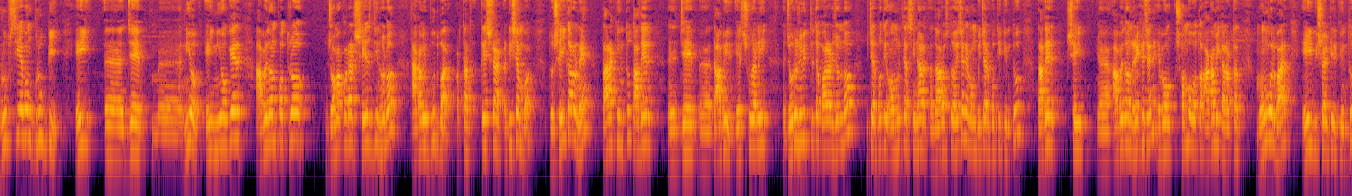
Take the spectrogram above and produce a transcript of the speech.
গ্রুপ সি এবং গ্রুপ ডি এই যে নিয়োগ, এই নিয়োগের আবেদনপত্র জমা করার শেষ দিন হলো আগামী বুধবার, অর্থাৎ তেসরা ডিসেম্বর। তো সেই কারণে তারা কিন্তু তাদের যে দাবি, এর শুনানি জরুরি ভিত্তিতে করার জন্য বিচারপতি অমৃতা সিনহার দ্বারস্থ হয়েছেন এবং বিচারপতি কিন্তু তাদের সেই আবেদন রেখেছেন এবং সম্ভবত আগামীকাল, অর্থাৎ মঙ্গলবার, এই বিষয়টির কিন্তু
